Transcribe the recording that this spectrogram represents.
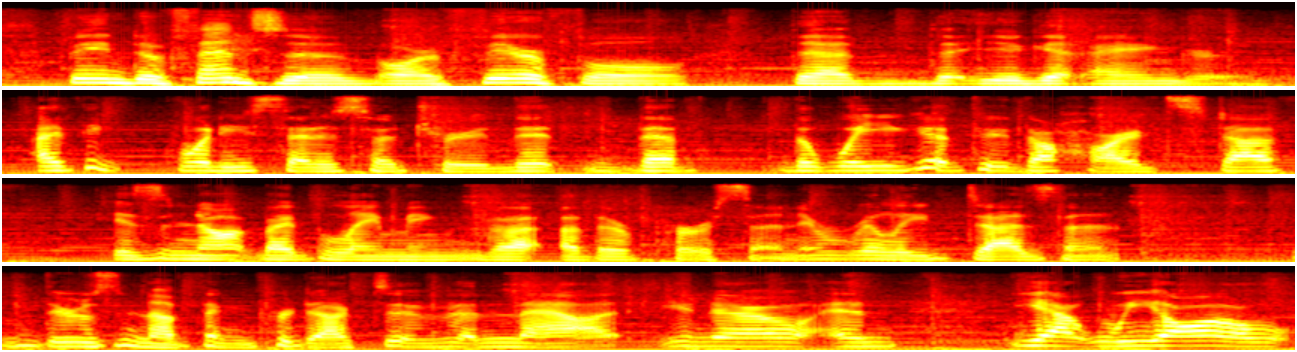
being defensive or fearful that that you get angry. I think what he said is so true that that the way you get through the hard stuff is not by blaming the other person. It really doesn't. There's nothing productive in that, you know. And yeah, we all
